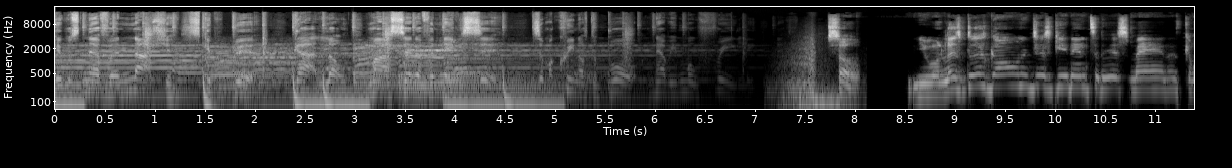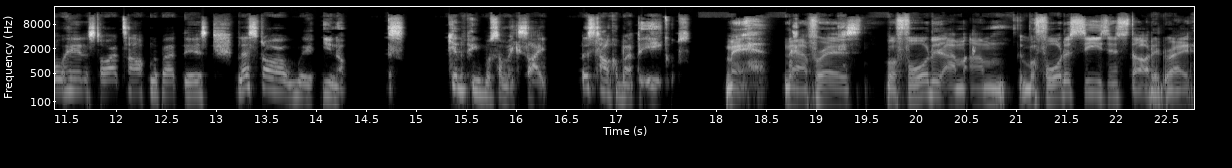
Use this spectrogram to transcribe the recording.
It was never an option skip a bill. Got low, mindset of a Navy SEAL. Took my queen off the board. Now we move freely. So you want let's let's go on and just get into this, man. Let's go ahead and start talking about this. Let's start with you know, let's give people some excitement. Let's talk about the Eagles. Man, now Perez, before the I'm I'm before the season started, right?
